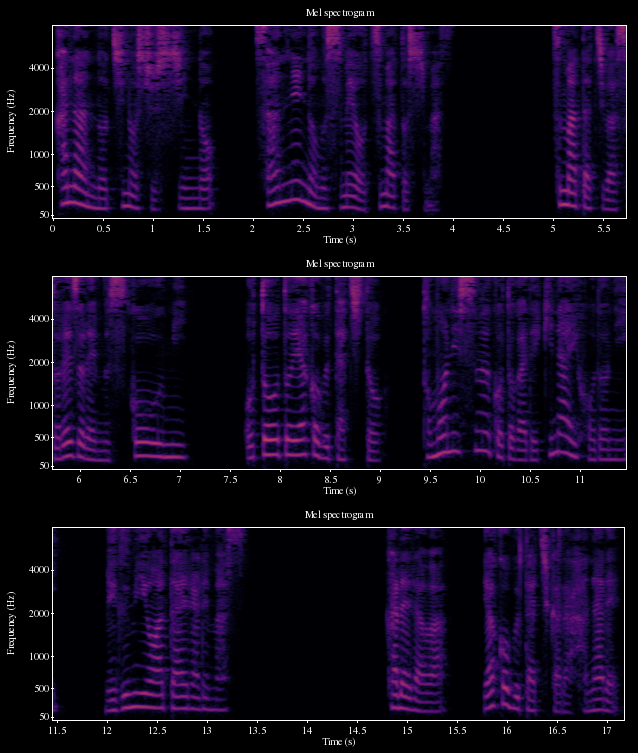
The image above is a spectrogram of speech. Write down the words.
カナンの地の出身の三人の娘を妻とします。妻たちはそれぞれ息子を産み、弟ヤコブたちと共に住むことができないほどに恵みを与えられます。彼らはヤコブたちから離れ、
